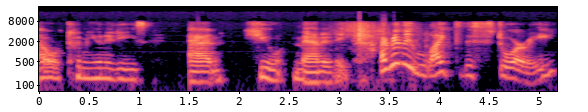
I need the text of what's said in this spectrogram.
our communities and humanity. I really liked this story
